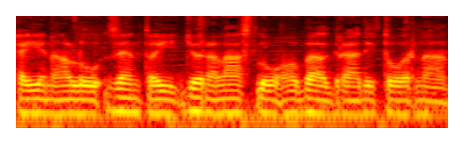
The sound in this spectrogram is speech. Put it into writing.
helyén álló Zentai Győre László a belgrádi tornán.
